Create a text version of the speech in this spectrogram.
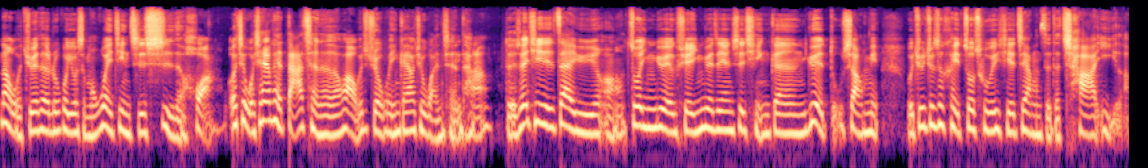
那我觉得如果有什么未尽之事的话，而且我现在又可以达成了的话，我就觉得我应该要去完成它。对，所以其实在于啊、做音乐、学音乐这件事情跟阅读上面，我觉得就是可以做出一些这样子的差异了。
